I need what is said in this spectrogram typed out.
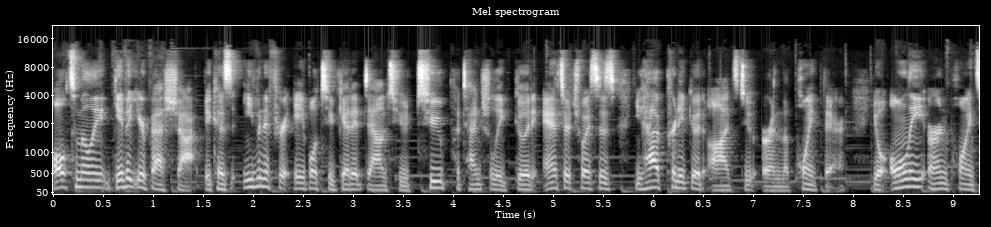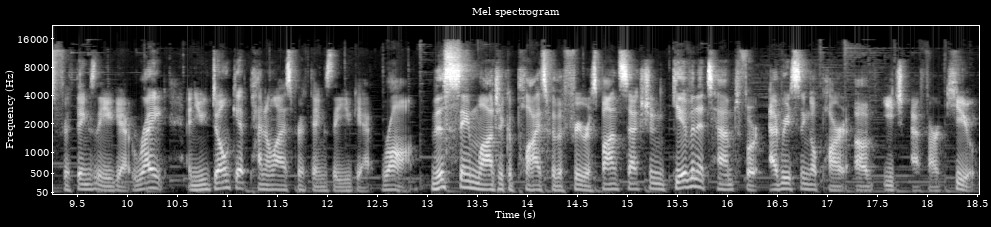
Ultimately, give it your best shot because even if you're able to get it down to two potentially good answer choices, choices, you have pretty good odds to earn the point there. You'll only earn points for things that you get right, and you don't get penalized for things that you get wrong. This same logic applies for the free response section. Give an attempt for every single part of each FRQ.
